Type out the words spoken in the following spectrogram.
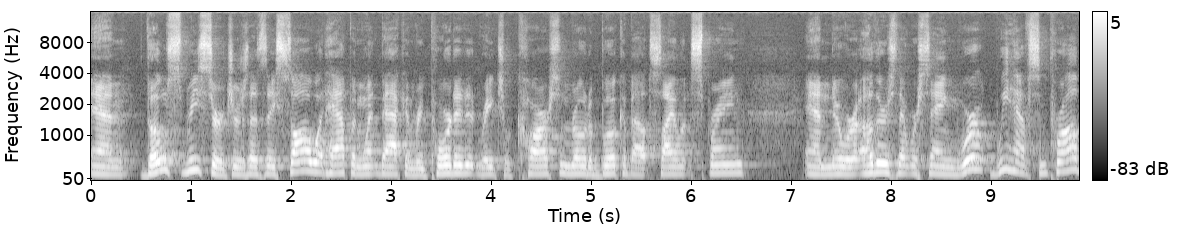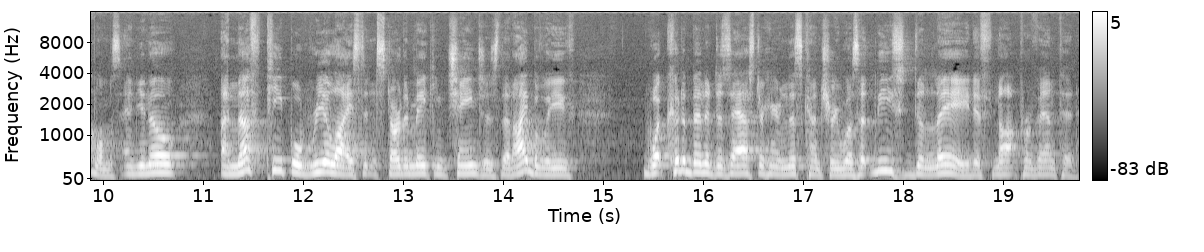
And those researchers, as they saw what happened, went back and reported it. Rachel Carson wrote a book about Silent Spring. And there were others that were saying, we're, we have some problems. And you know, enough people realized it and started making changes that I believe what could have been a disaster here in this country was at least delayed, if not prevented,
